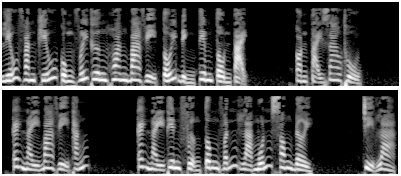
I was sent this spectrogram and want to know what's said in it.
liễu văn khiếu cùng với thương hoang ba vị tối đỉnh tiêm tồn tại. Còn tại giao thủ, cái này ba vị thắng. Cái này thiên phượng tôn vẫn là muốn xong đời. Chỉ là,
